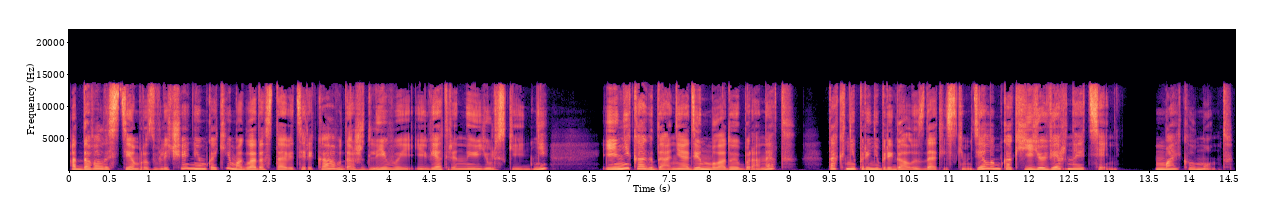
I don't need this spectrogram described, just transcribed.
отдавалась тем развлечениям, какие могла доставить река в дождливые и ветреные июльские дни, и никогда ни один молодой баронет так не пренебрегал издательским делом, как ее верная тень, Майкл Монт.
